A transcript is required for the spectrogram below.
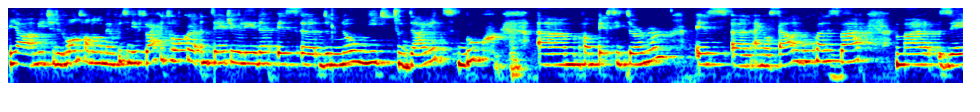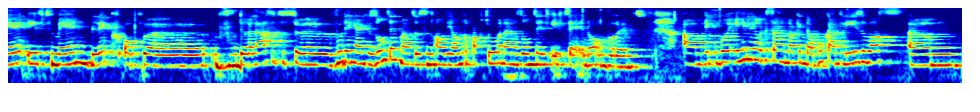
ja, een beetje de grond van onder mijn voeten heeft weggetrokken een tijdje geleden, is uh, de No Need to Diet boek um, van Pixie Turner. Is een Engelstalig boek weliswaar, maar zij heeft mijn blik op uh, de relatie tussen voeding en gezondheid, maar tussen al die andere factoren en gezondheid, heeft zij enorm verruimd. Um, ik wil heel eerlijk zeggen dat ik dat boek aan het lezen was um,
